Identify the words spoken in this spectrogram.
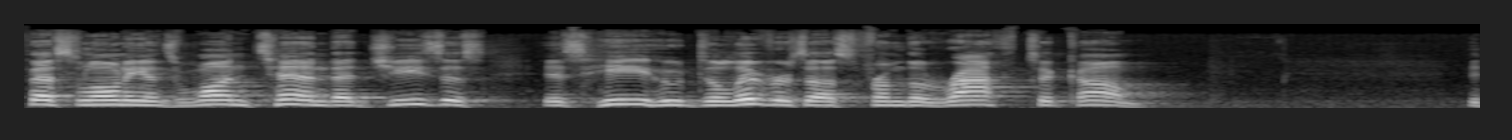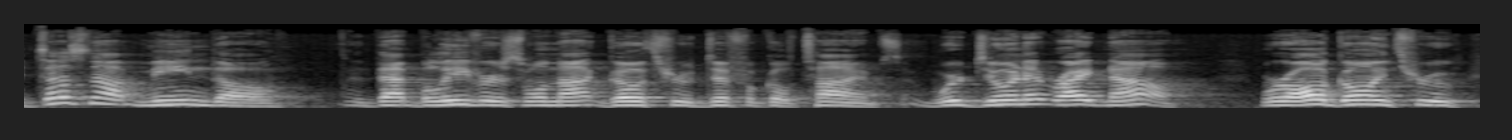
Thessalonians 1:10 that Jesus is he who delivers us from the wrath to come. It does not mean though that believers will not go through difficult times. We're doing it right now. We're all going through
